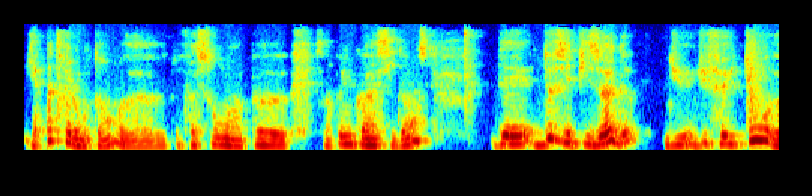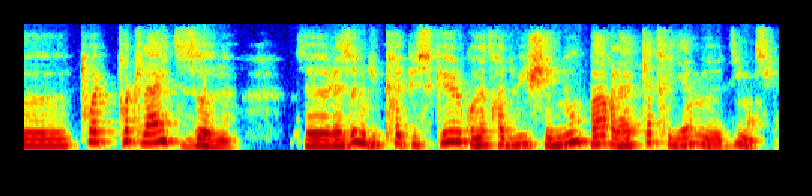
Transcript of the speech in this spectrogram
il n'y a pas très longtemps, euh, de façon un peu, c'est un peu une coïncidence, des deux épisodes du, feuilleton Twilight Zone, la zone du crépuscule qu'on a traduit chez nous par la quatrième dimension.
